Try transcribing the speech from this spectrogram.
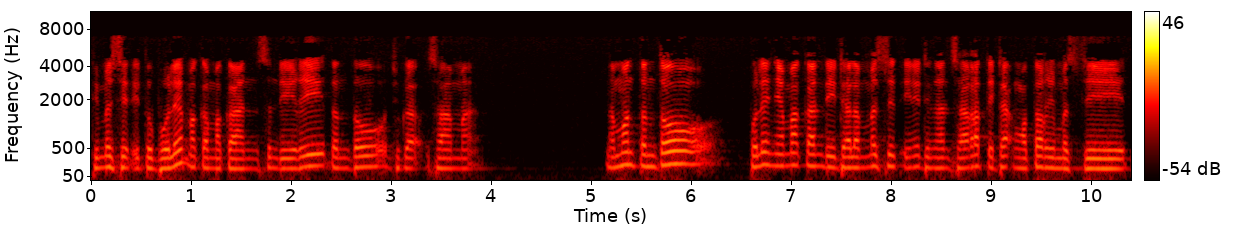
Di masjid itu boleh, maka makan sendiri tentu juga sama. Namun tentu bolehnya makan di dalam masjid ini dengan syarat tidak ngotori masjid.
